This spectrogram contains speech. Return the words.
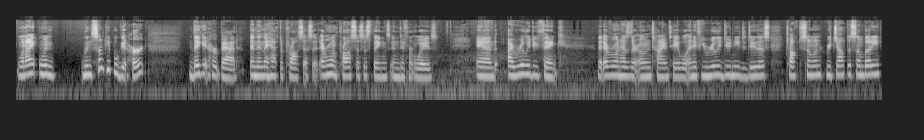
When I when when some people get hurt, they get hurt bad and then they have to process it. Everyone processes things in different ways. And I really do think that everyone has their own timetable. And if you really do need to do this, talk to someone, reach out to somebody,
